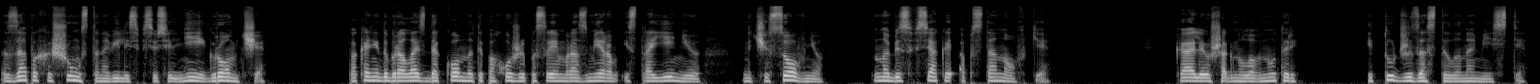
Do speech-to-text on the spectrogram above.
Запах и шум становились все сильнее и громче — пока не добралась до комнаты, похожей по своим размерам и строению на часовню, но без всякой обстановки. Калио шагнула внутрь и тут же застыла на месте.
